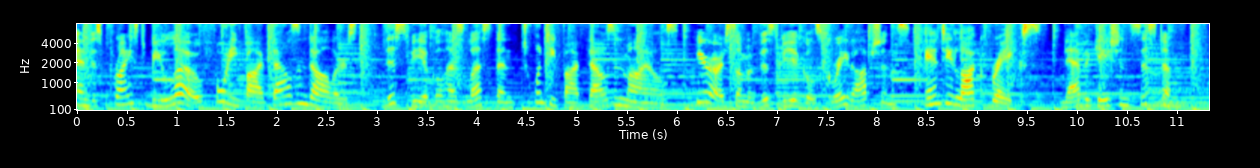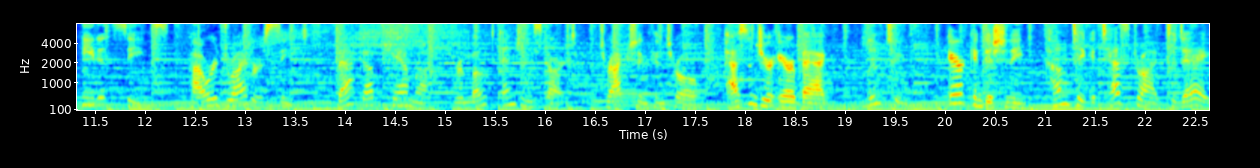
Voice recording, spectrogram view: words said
and is priced below $45,000. This vehicle has less than 25,000 miles. Here are some of this vehicle's great options. Anti-lock brakes, navigation system, heated seats, power driver's seat, backup camera, remote engine start, traction control, passenger airbag, Bluetooth, air conditioning. Come take a test drive today.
